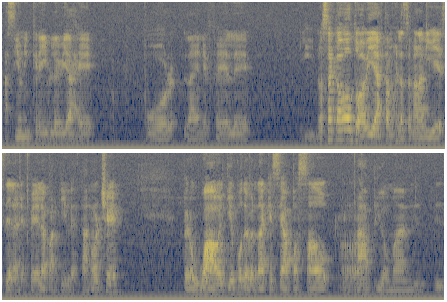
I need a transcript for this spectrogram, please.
ha sido un increíble viaje por la NFL y no se ha acabado todavía, estamos en la semana 10 de la NFL a partir de esta noche. Pero wow, el tiempo de verdad que se ha pasado rápido, man. El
